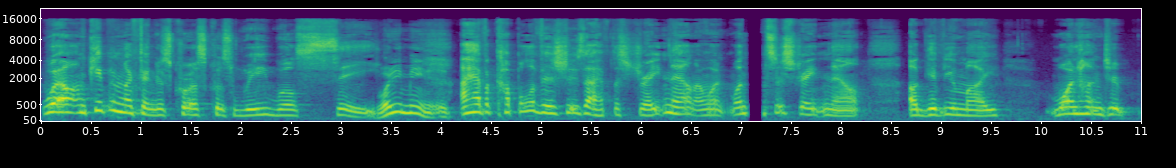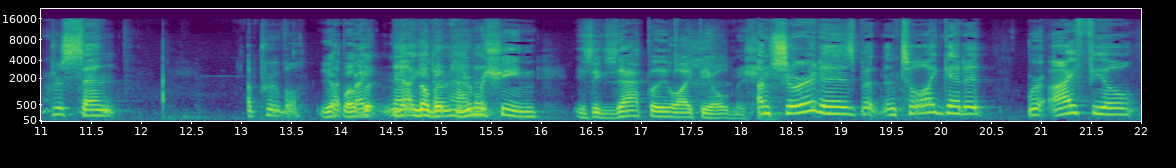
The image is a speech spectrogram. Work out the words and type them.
Well, I'm keeping my fingers crossed because we will see. What do you mean? It, I have a couple of issues I have to straighten out. I want once they're straightened out, I'll give you my 100% approval. yeah, But well, right but, now no, you no, don't but have your it. machine is exactly like the old machine. I'm sure it is, but until I get it where I feel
